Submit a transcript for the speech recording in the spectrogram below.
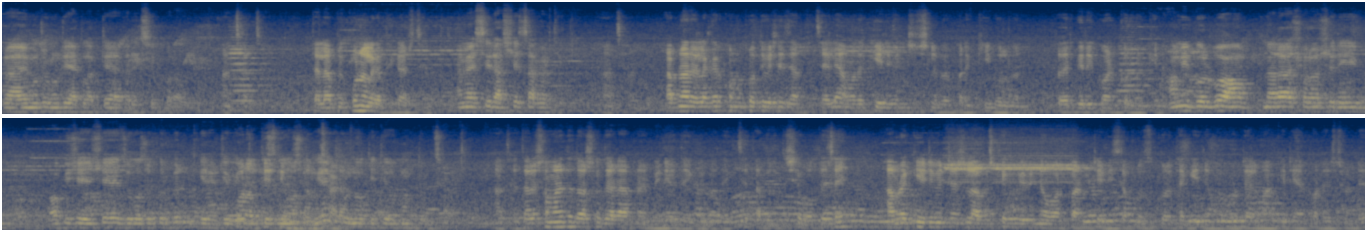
প্রায় মোটামুটি এক লাখ টাকা রিসিভ করা আচ্ছা আচ্ছা। তাহলে আপনি কোন এলাকা থেকে আসছেন? আমি আসছি রাশিয়া চারঘাট থেকে। আচ্ছা। আপনার এলাকার কোনো প্রতিবেশী জানতে চাইলে আমাদের কি ইনস্টিটিউশনের ব্যাপারে কি বলবেন? তাদেরকে রিকমেন্ড করবেন কিনা? আমি বলব আপনারা সরাসরি অফিসে এসে যোগাযোগ করবেন কোনো তৃতীয় তৃতীয় আচ্ছা তাহলে সম্মানিত দর্শক যারা আপনার ভিডিও দেখবে বা দেখছে উদ্দেশ্যে বলতে চাই আমরা ক্রিয়েটিভ ইন্টারন্যাশনাল অফিস থেকে বিভিন্ন ওয়ার্ক পারমিটে ভিসা প্রসেস করে থাকি যেমন হোটেল মার্কেট এয়ারপোর্ট রেস্টুরেন্টে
